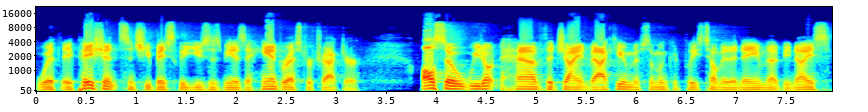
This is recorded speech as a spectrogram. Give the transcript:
with a patient since she basically uses me as a hand rest retractor. Also, we don't have the giant vacuum. If someone could please tell me the name, that'd be nice.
